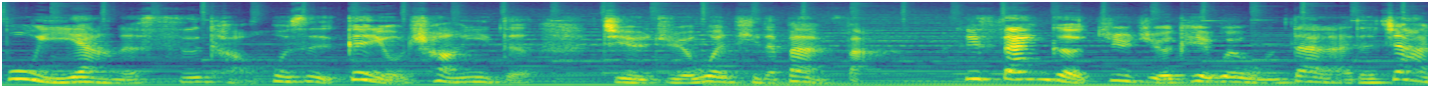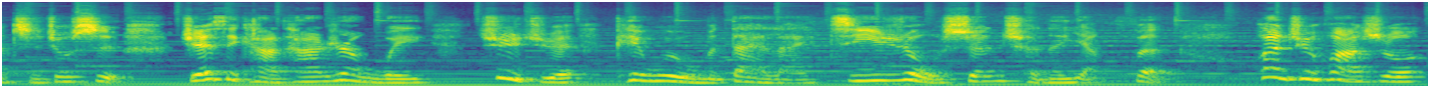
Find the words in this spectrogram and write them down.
不一样的思考，或是更有创意的解决问题的办法。第三个拒绝可以为我们带来的价值，就是 Jessica 她认为拒绝可以为我们带来肌肉生成的养分。换句话说，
